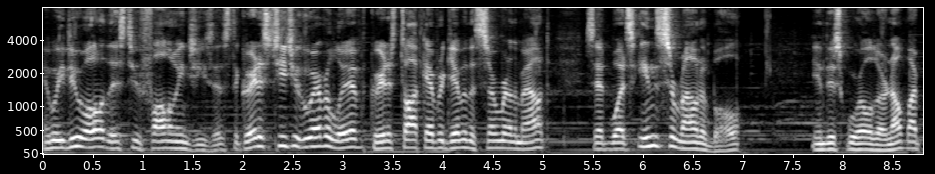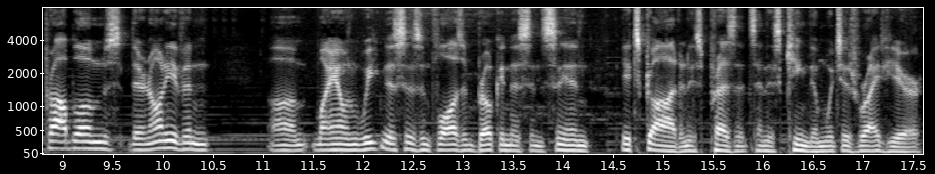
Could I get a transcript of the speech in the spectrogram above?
And we do all of this through following Jesus, the greatest teacher who ever lived, greatest talk ever given, the Sermon on the Mount, said, What's insurmountable in this world are not my problems, they're not even um, my own weaknesses and flaws and brokenness and sin. It's God and His presence and His kingdom, which is right here.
